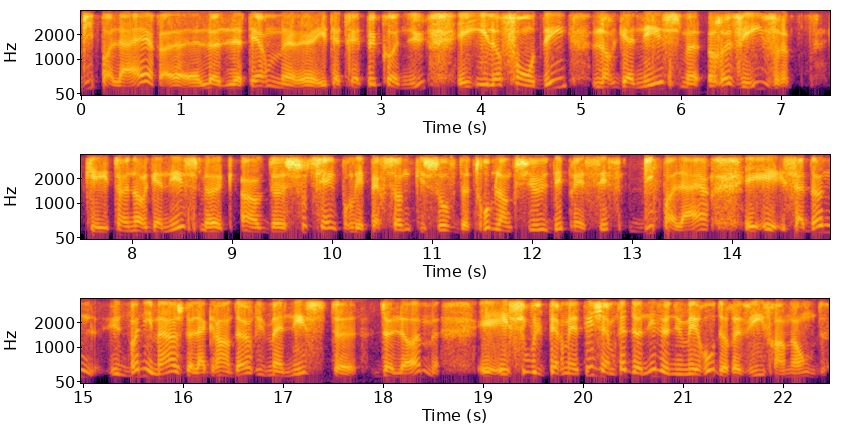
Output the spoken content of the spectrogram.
bipolaire. Euh, le, le, terme euh, était très peu connu et il a fondé l'organisme Revivre qui est un organisme euh, de soutien pour les personnes qui souffrent de troubles anxieux, dépressifs, bipolaires, et, ça donne une bonne image de la grandeur humaniste de l'homme. Et, et si vous le permettez, j'aimerais donner le numéro de Revivre en ondes.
